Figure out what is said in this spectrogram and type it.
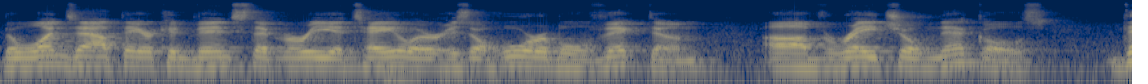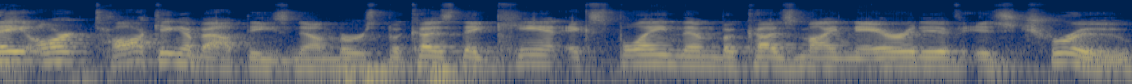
the ones out there convinced that Maria Taylor is a horrible victim of Rachel Nichols, they aren't talking about these numbers because they can't explain them because my narrative is true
